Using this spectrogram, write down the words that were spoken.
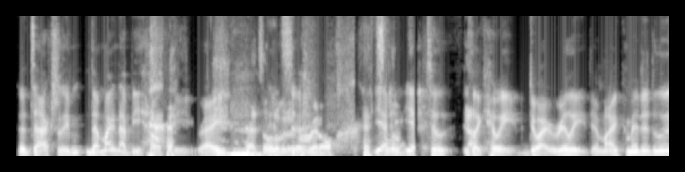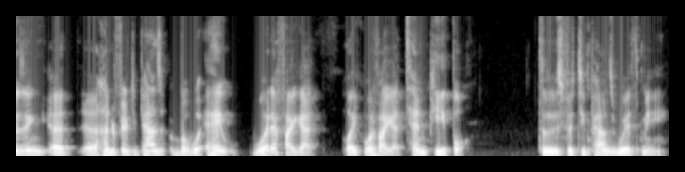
that's actually that might not be healthy, right? That's a little bit of a riddle. It's yeah, little, yeah. So it's like, hey, wait, do I really? Am I committed to losing uh, 150 pounds? But w- hey, what if I got like, what if I got 10 people to lose 15 pounds with me,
